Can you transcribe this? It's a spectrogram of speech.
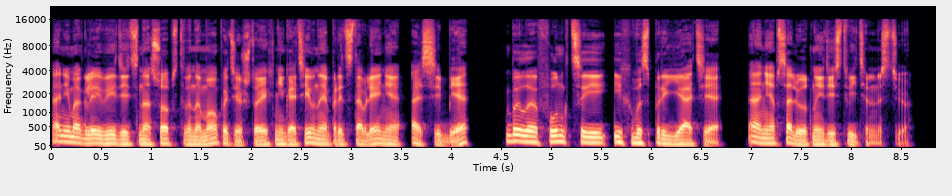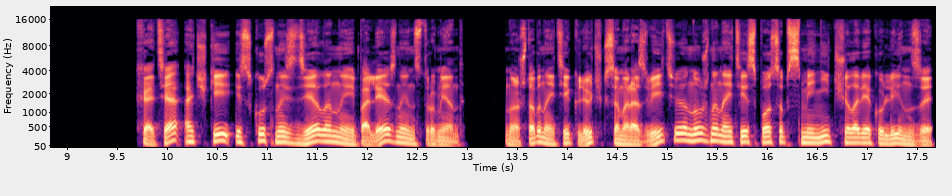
Они могли видеть на собственном опыте, что их негативное представление о себе было функцией их восприятия, а не абсолютной действительностью. Хотя очки искусно сделанный и полезный инструмент, но чтобы найти ключ к саморазвитию, нужно найти способ сменить человеку линзы,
